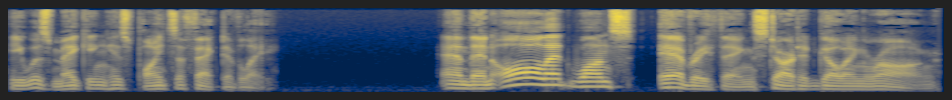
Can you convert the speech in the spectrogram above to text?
He was making his points effectively. And then all at once, everything started going wrong.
